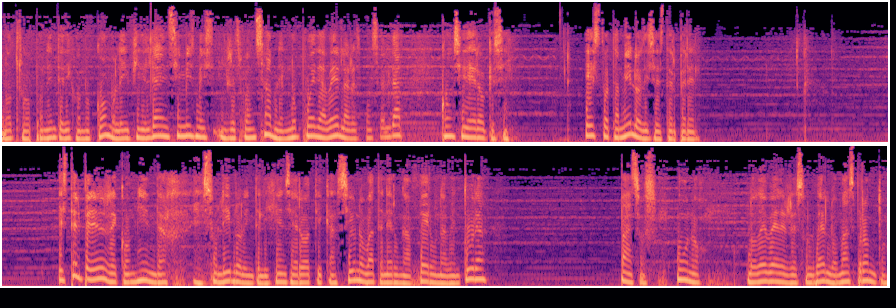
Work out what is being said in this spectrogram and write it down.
el otro ponente dijo, no, ¿cómo? La infidelidad en sí misma es irresponsable, no puede haber la responsabilidad. Considero que sí. Esto también lo dice Esther Perel. Esther Perel recomienda en su libro La inteligencia erótica, si uno va a tener un afer, una aventura, pasos. Uno, lo debe resolver lo más pronto,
